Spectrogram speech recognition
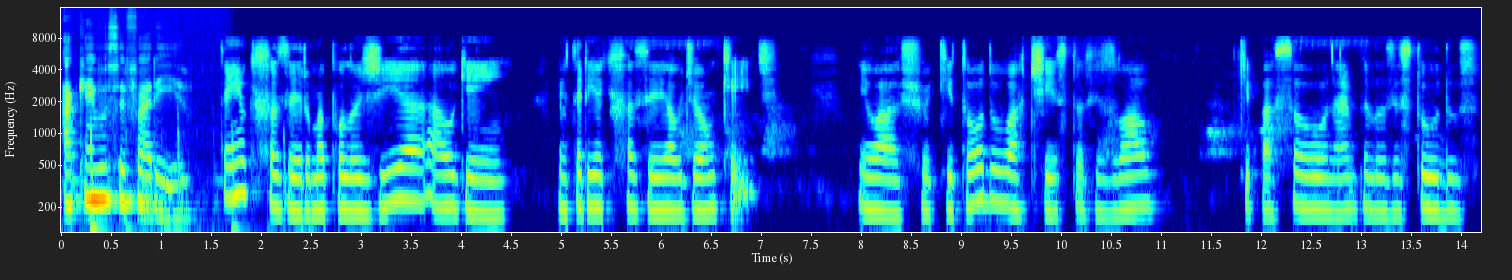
a quem você faria? Tenho que fazer uma apologia a alguém. Eu teria que fazer ao John Cage. Eu acho que todo artista visual que passou né, pelos estudos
